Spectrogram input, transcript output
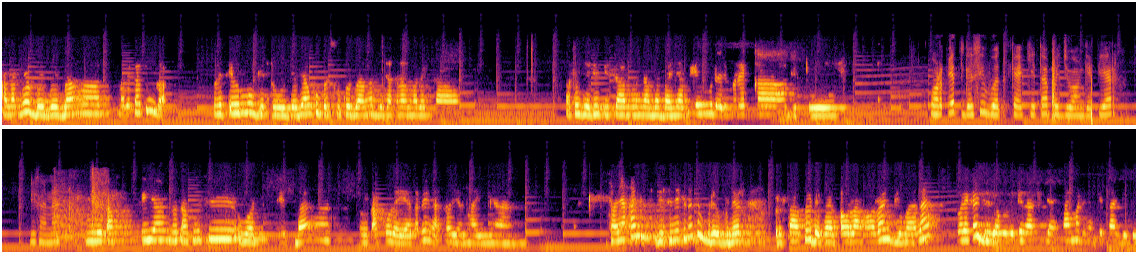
anaknya baik-baik banget. Mereka tuh nggak pelit ilmu gitu. Jadi aku bersyukur banget bisa kenal mereka. Aku jadi bisa menambah banyak ilmu dari mereka gitu. Worth it gak sih buat kayak kita pejuang gap year di sana? Menurut aku iya menurut aku sih worth it banget. Menurut aku deh ya tapi nggak tahu yang lainnya. Soalnya kan di sini kita tuh benar-benar bersatu dengan orang-orang di mana mereka juga memiliki nasib yang sama dengan kita gitu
